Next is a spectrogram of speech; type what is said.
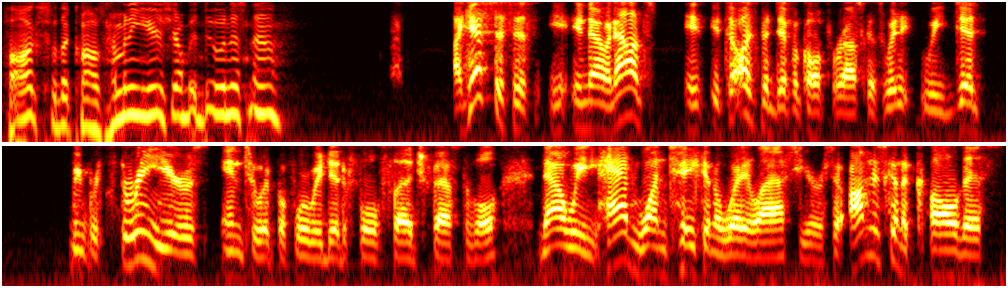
Hogs for the Cause. How many years y'all been doing this now? I guess this is you know now it's it, it's always been difficult for us because we we did we were three years into it before we did a full fledged festival. Now we had one taken away last year, so I'm just going to call this.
